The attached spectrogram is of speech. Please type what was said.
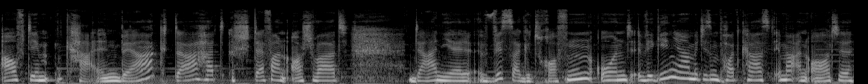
auf dem Kahlenberg. Da hat Stefan Oschwart Daniel Wisser getroffen. Und wir gehen ja mit diesem Podcast immer an Orte,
